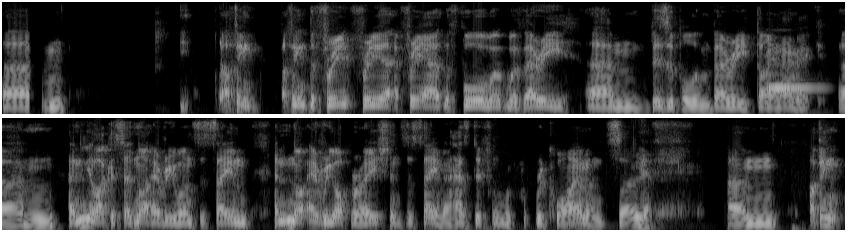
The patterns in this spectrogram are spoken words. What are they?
um, I think I think the three, three, three out of the four were, were very um, visible and very dynamic. Um, and you know, like I said, not everyone's the same, and not every operation's the same. It has different re- requirements. So, yeah. Um, I think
